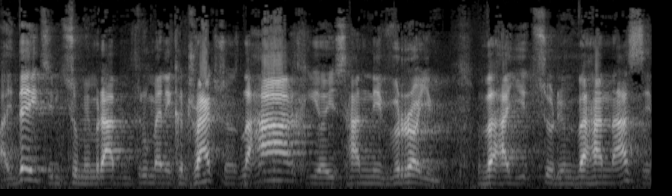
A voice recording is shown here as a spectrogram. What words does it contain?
I date in sumim rabim through many contractions. Lahach yois hanivroim v'hayitzurim v'hanasim.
